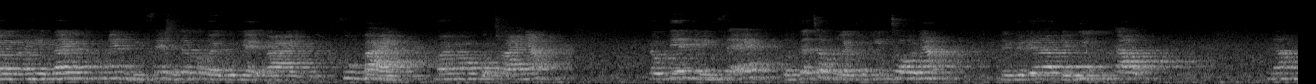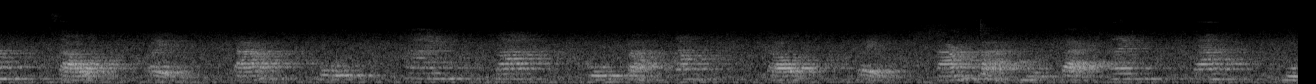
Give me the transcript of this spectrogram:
mình hiện đây. Hôm nay thì mình sẽ hướng dẫn mọi người cùng nhảy bài full bài Moi mau của trai nhé. Đầu tiên thì mình sẽ hướng dẫn cho mọi người phần intro nhé. Để với đến nghỉ như sau. 5 6 7 8 1 2 3 4 và 5 6 7 8 và 1 và 2 3 4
